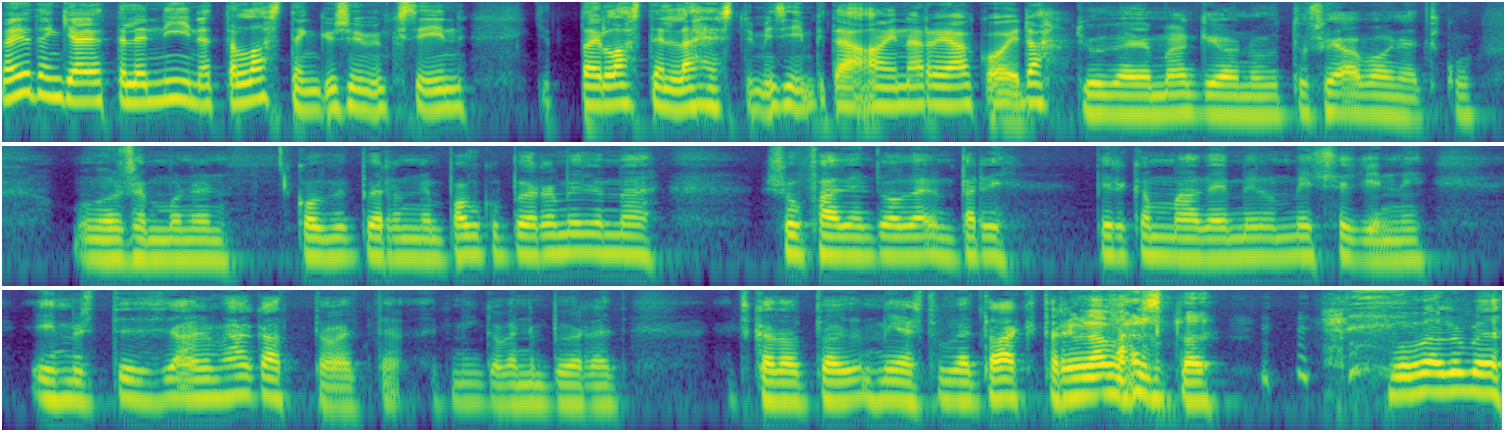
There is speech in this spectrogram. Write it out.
Mä jotenkin ajattelen niin, että lasten kysymyksiin tai lasten lähestymisiin pitää aina reagoida. Kyllä ja mäkin olen ollut tosi avoin, että kun mulla on semmoinen – kolmipyöräinen polkupyörä, millä mä sufailen tuolla ympäri Pirkanmaata ja milloin missäkin, niin ihmiset aina vähän katsoo, että, että minkälainen pyörä. Että, että katsoo, tuo mies tulee traktorilla vastaan. Mulla rupeaa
